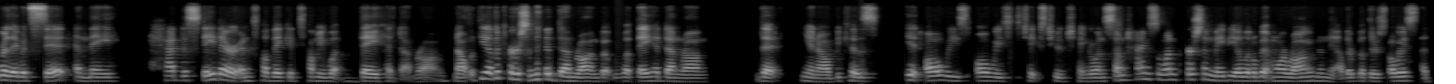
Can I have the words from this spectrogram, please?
where they would sit and they had to stay there until they could tell me what they had done wrong not what the other person had done wrong but what they had done wrong that you know because it always always takes two to tango and sometimes the one person may be a little bit more wrong than the other but there's always a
